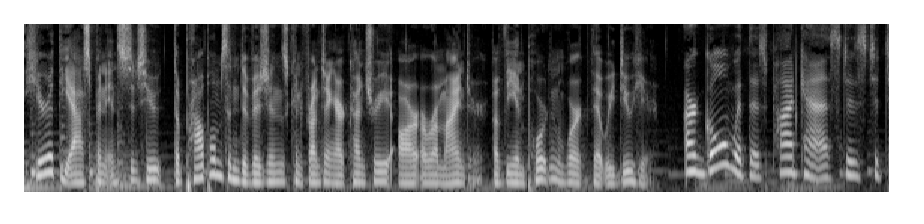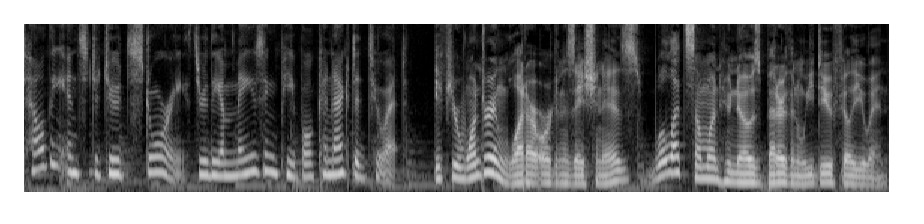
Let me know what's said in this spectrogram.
Here at the Aspen Institute, the problems and divisions confronting our country are a reminder of the important work that we do here. Our goal with this podcast is to tell the Institute's story through the amazing people connected to it. If you're wondering what our organization is, we'll let someone who knows better than we do fill you in.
